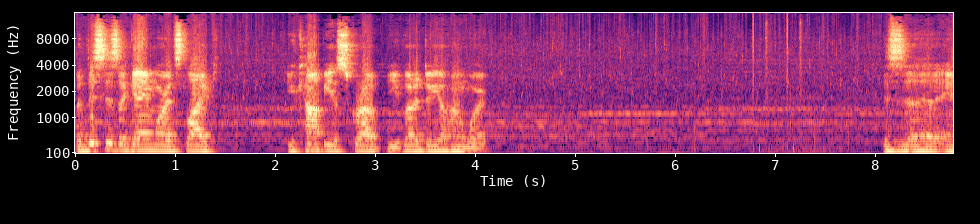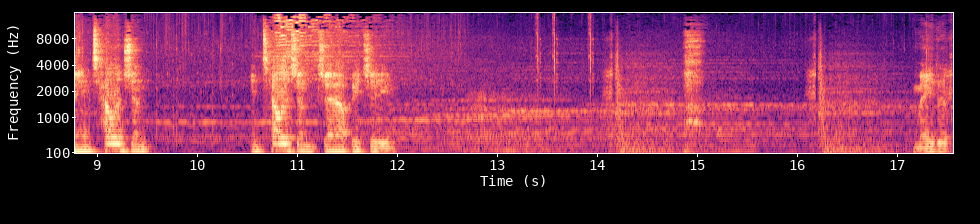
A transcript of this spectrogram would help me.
But this is a game where it's like, you can't be a scrub. You've got to do your homework. This is a, an intelligent, intelligent JRPG. Made it.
